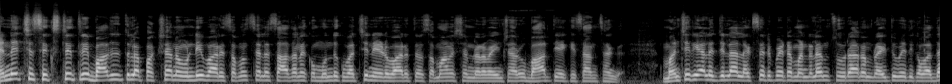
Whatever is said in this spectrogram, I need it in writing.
ఎన్హెచ్ సిక్స్టీ త్రీ బాధితుల పక్షాన ఉండి వారి సమస్యల సాధనకు ముందుకు వచ్చి నేడు వారితో సమావేశం నిర్వహించారు భారతీయ కిసాన్ సంఘ్. మంచిర్యాల జిల్లా లక్సరిపేట మండలం సూరారం రైతు వేదిక వద్ద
